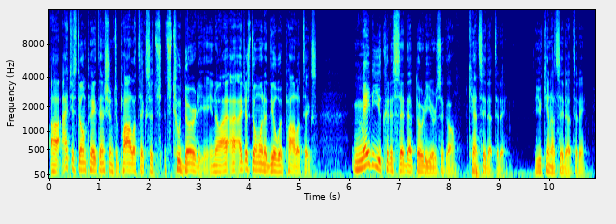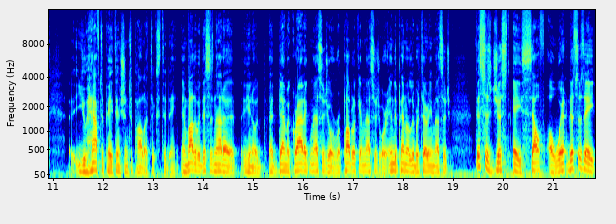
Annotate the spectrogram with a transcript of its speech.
uh, I just don't pay attention to politics, it's, it's too dirty. You know, I, I just don't want to deal with politics. Maybe you could have said that 30 years ago. Can't say that today. You cannot say that today you have to pay attention to politics today. And by the way, this is not a you know a Democratic message or Republican message or independent libertarian message. This is just a self-aware. This is a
